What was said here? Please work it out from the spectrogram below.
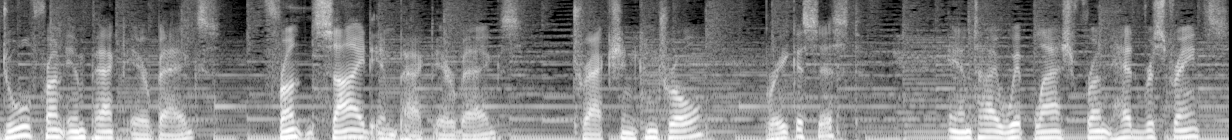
dual front impact airbags, front and side impact airbags, traction control, brake assist, anti-whiplash front head restraints,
